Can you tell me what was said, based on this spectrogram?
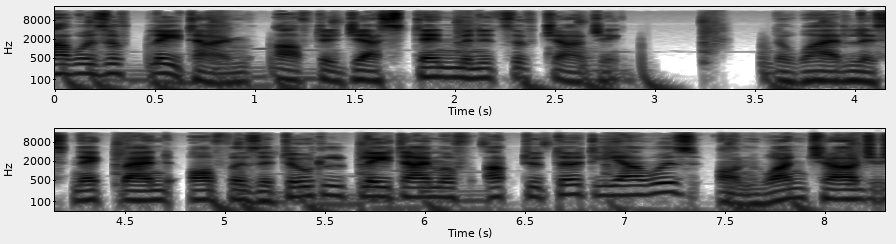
hours of playtime after just 10 minutes of charging. The wireless neckband offers a total playtime of up to 30 hours on one charge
